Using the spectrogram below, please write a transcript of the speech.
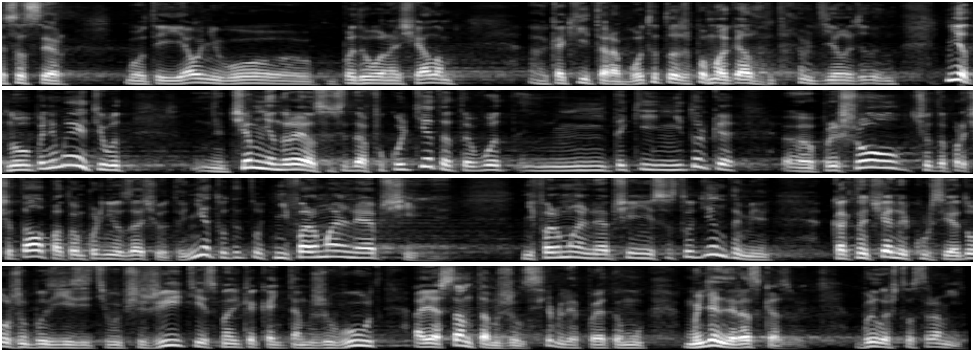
СССР. Вот, и я у него под его началом э, какие-то работы тоже помогал там делать. Нет, ну вы понимаете, вот чем мне нравился всегда факультет, это вот такие не только э, пришел, что-то прочитал, потом принял зачеты. Нет, вот это вот неформальное общение. Неформальное общение со студентами. Как начальник курса я должен был ездить в общежитие, смотреть, как они там живут. А я сам там жил 7 лет, поэтому мне не рассказывать. Было что сравнить.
